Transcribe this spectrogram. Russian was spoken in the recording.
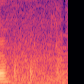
Пока.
